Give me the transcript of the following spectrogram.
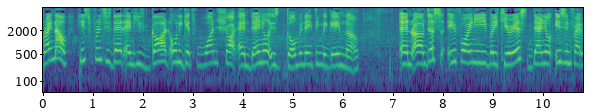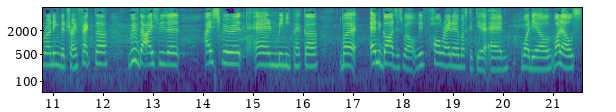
right now, his prince is dead and his god only gets one shot and Daniel is dominating the game now. And um, just if for anybody curious, Daniel is in fact running the trifecta with the Ice Wizard, Ice Spirit, and Mini P.E.K.K.A. But and guards as well with Hog Rider and Musketeer and what else? What else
